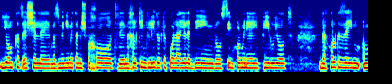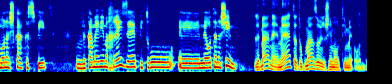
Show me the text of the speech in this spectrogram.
יום כזה של אה, מזמינים את המשפחות ומחלקים גלידות לכל הילדים ועושים כל מיני פעילויות והכל כזה עם המון השקעה כספית וכמה ימים אחרי זה פיטרו אה, מאות אנשים. למען האמת, הדוגמה הזו הרשימה אותי מאוד.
